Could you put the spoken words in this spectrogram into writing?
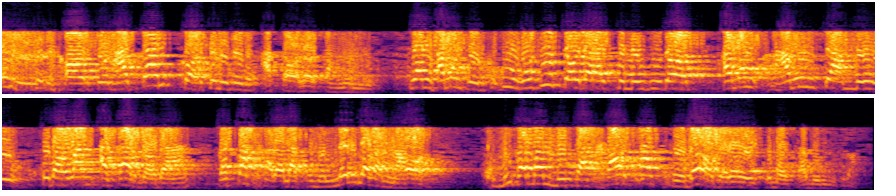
این کارکن هستن کارکن غیر حق تعالی شانه یعنی همونطور که او وجود داده است به موجودات همون همون که خداوند اثر داده. و سخر لکم اللیل و النهار. میفرمان مسخر از خدا برای شما شب روز را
